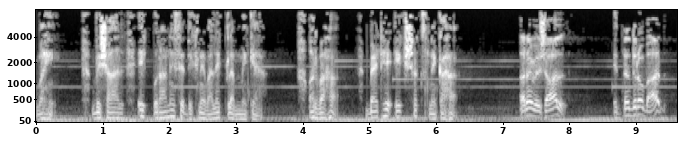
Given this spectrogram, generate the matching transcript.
वहीं विशाल एक पुराने से दिखने वाले क्लब में गया और वहाँ बैठे एक शख्स ने कहा अरे विशाल इतने दिनों बाद?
